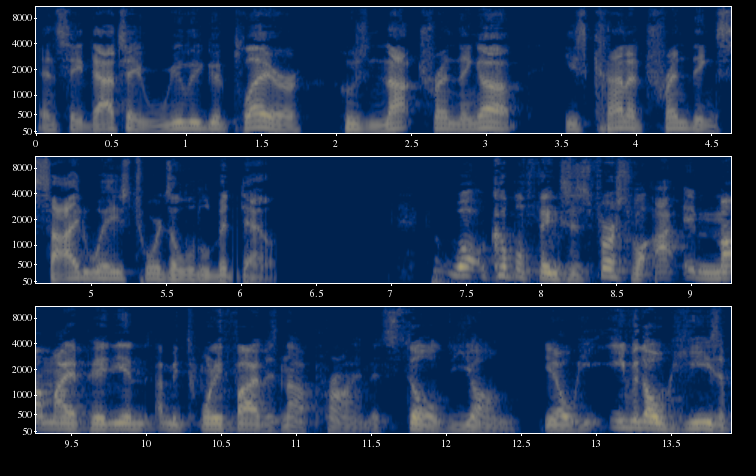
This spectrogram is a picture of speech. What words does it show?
and say that's a really good player who's not trending up. He's kind of trending sideways towards a little bit down. Well, a couple things is first of all, I, in my, my, opinion, I mean, 25 is not prime. It's still young. You know, he, even though he's a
